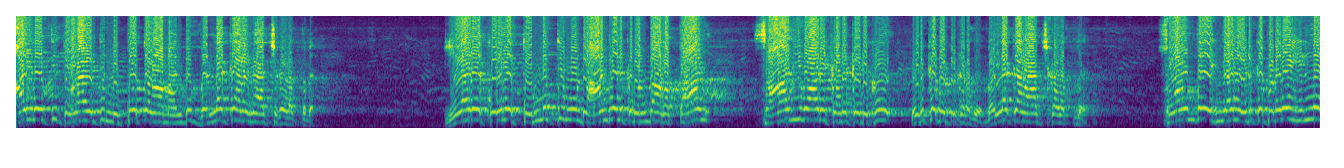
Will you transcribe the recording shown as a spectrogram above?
ஆயிரத்தி தொள்ளாயிரத்தி முப்பத்தி ஒன்றாம் ஆண்டு வெள்ளக்காரங்க ஆட்சி காலத்தில் ஏறக்குறைய தொண்ணூத்தி மூன்று ஆண்டுகளுக்கு முன்பாகத்தான் சாதிவாரி கணக்கெடுப்பு எடுக்கப்பட்டிருக்கிறது. வெள்ளக்கார ஆட்சி காலத்துல. சுதந்திரம் எங்கேயாவது எடுக்கப்படவே இல்லை.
